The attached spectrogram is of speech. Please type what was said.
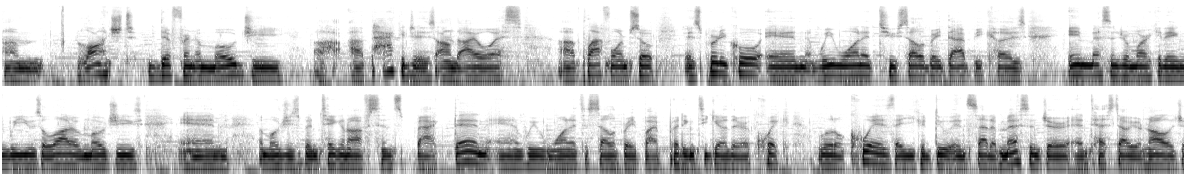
um, launched different emoji uh, uh, packages on the iOS uh, platform. So it's pretty cool, and we wanted to celebrate that because in messenger marketing we use a lot of emojis and emojis been taken off since back then and we wanted to celebrate by putting together a quick little quiz that you could do inside of messenger and test out your knowledge.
